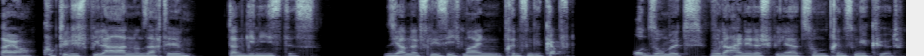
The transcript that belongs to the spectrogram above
Naja, guckte die Spieler an und sagte, dann genießt es. Sie haben dann schließlich meinen Prinzen geköpft und somit wurde einer der Spieler zum Prinzen gekürt.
